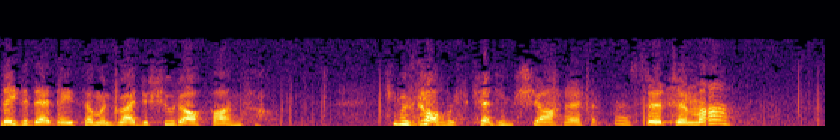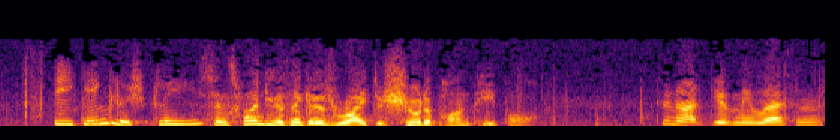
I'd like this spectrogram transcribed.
Later that day, someone tried to shoot Alfonso. He was always getting shot at. Certainement. Speak English, please. Since when do you think it is right to shoot upon people? Do not give me lessons.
